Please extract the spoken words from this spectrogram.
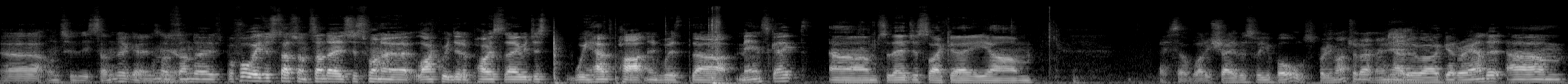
Uh, onto the Sunday games. On. Sundays. Before we just touch on Sundays, just want to like we did a post today. We just we have partnered with uh, Manscaped, um, so they're just like a um, they sell bloody shavers for your balls, pretty much. I don't know how to uh, get around it. Um,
